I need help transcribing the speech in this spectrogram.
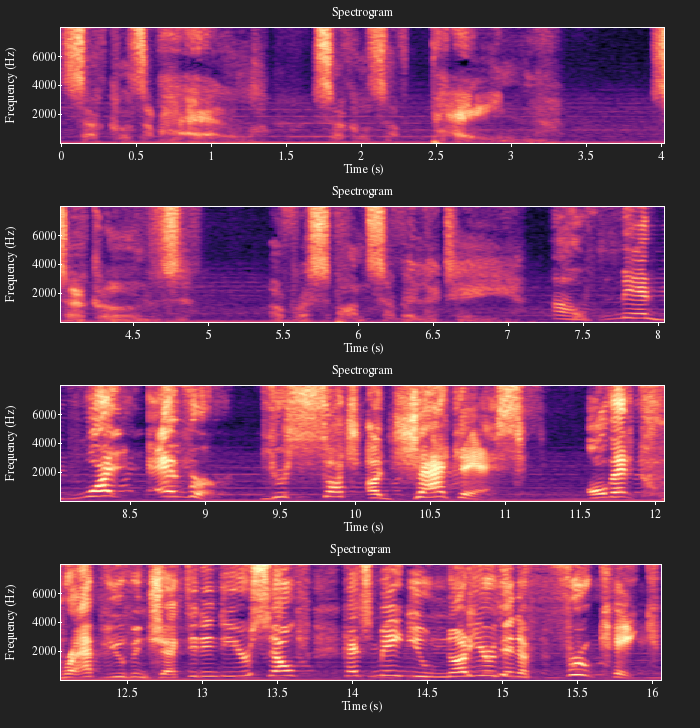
circles of hell, circles of pain, circles of responsibility. Oh man, whatever! You're such a jackass! All that crap you've injected into yourself has made you nuttier than a fruitcake!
